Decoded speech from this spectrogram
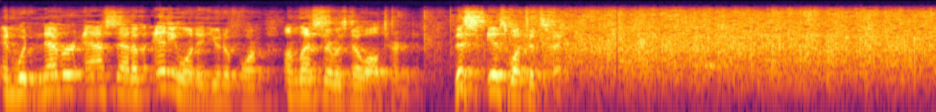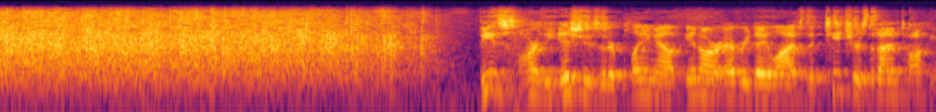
and would never ask that of anyone in uniform unless there was no alternative. This is what's at stake. These are the issues that are playing out in our everyday lives. The teachers that I'm talking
